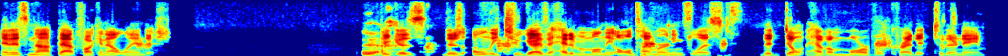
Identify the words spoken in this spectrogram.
And it's not that fucking outlandish. Yeah, because there's only two guys ahead of him on the all-time earnings list that don't have a marvel credit to their name.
